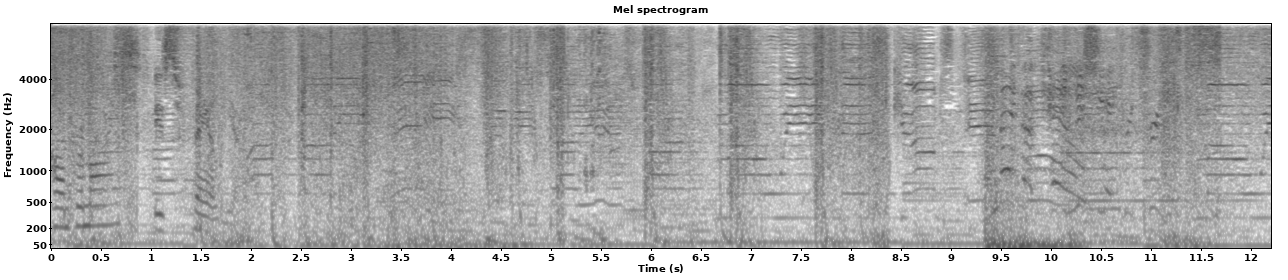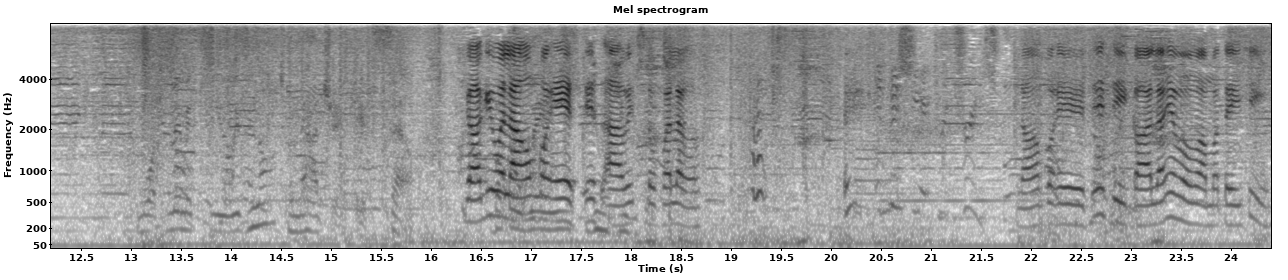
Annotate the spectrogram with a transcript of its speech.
compromise is failure. Limits you is not magic itself. gagi, wala akong pang SS. Awit to pa lang, oh. Wala akong pang SS, eh. Kala niya mamamatay siya, eh.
